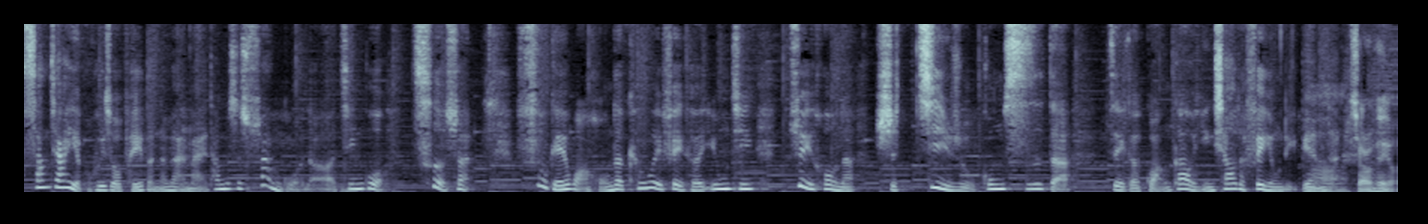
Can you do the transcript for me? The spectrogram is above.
商家也不会做赔本的买卖，他们是算过的啊，经过测算，付给网红的坑位费和佣金，最后呢是计入公司的这个广告营销的费用里边的销售费用。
